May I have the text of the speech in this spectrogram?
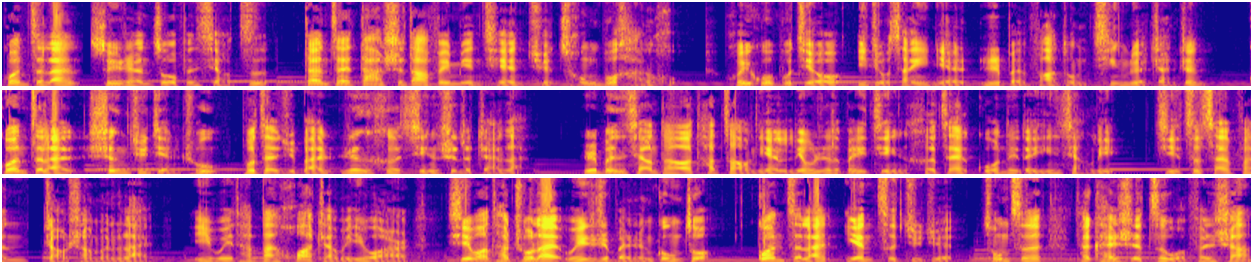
关子兰虽然作风小资，但在大是大非面前却从不含糊。回国不久，一九三一年，日本发动侵略战争，关子兰深居简出，不再举办任何形式的展览。日本想到他早年留日的背景和在国内的影响力，几次三番找上门来，以为他办画展为诱饵，希望他出来为日本人工作。关子兰严辞拒绝，从此他开始自我封杀，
